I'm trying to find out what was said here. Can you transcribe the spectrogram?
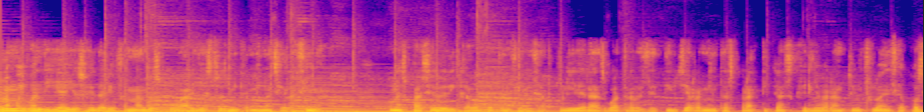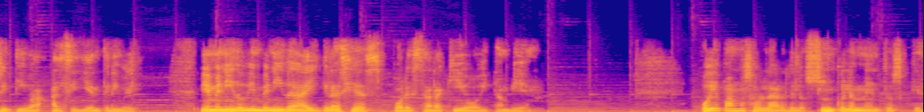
Hola, muy buen día, yo soy Darío Fernando Escobar y esto es Mi Camino hacia la Cima, un espacio dedicado a potencializar tu liderazgo a través de tips y herramientas prácticas que llevarán tu influencia positiva al siguiente nivel. Bienvenido, bienvenida y gracias por estar aquí hoy también. Hoy vamos a hablar de los cinco elementos que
